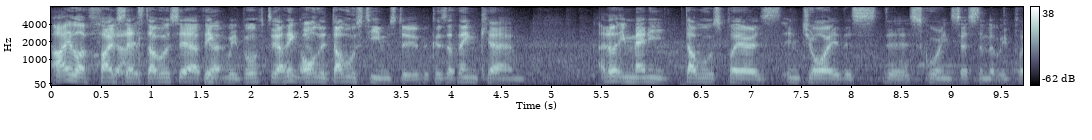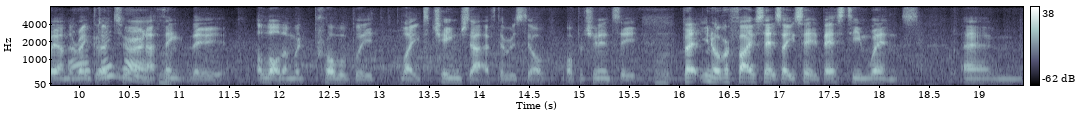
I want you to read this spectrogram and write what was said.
I love five Yeah. sets doubles. Yeah, I think Yeah. we both do. I think all the doubles teams do because I think um, I don't think many doubles players enjoy this the scoring system that we play on the Oh, regular don't tour, and they? I think they a lot of them would probably like to change that if there was the op- opportunity. But you know, over five sets, like you say, the best team wins. Um,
